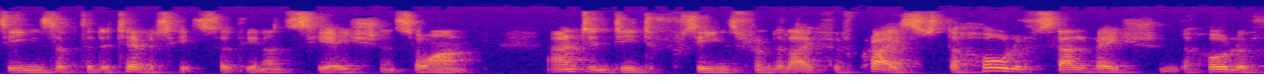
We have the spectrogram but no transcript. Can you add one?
scenes of the Nativity, so the Annunciation and so on, and indeed scenes from the life of Christ. The whole of salvation, the whole of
